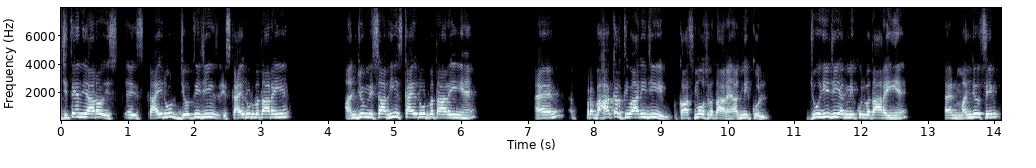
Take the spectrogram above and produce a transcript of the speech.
जितेंद्र यादव स्काई रूट। ज्योति जी स्काई रूट बता रही हैं। अंजुम निशा भी स्काई रूट बता रही हैं। एंड प्रभाकर तिवारी जी कॉस्मोस बता रहे हैं, अग्निकुल। जूही जी अग्निकुल बता रही हैं। एंड मंजू सिंह,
